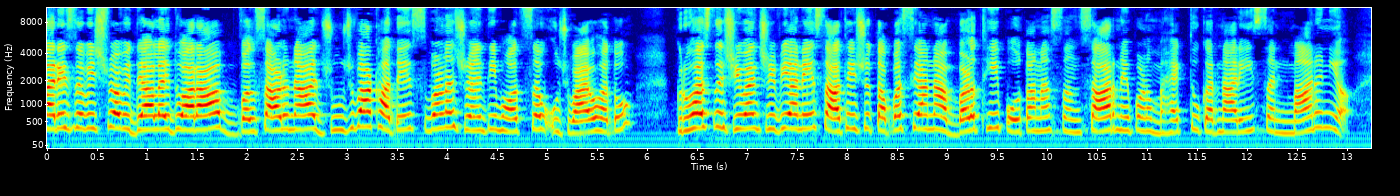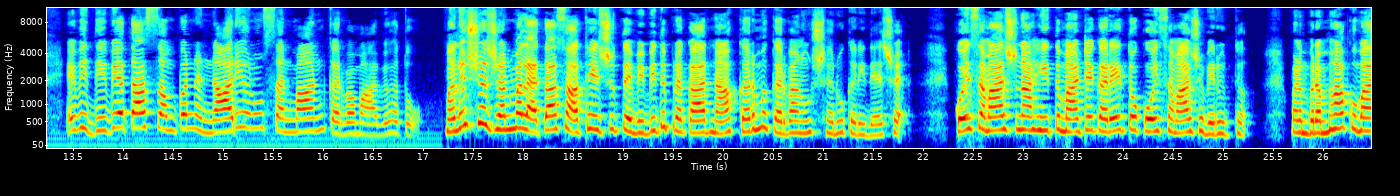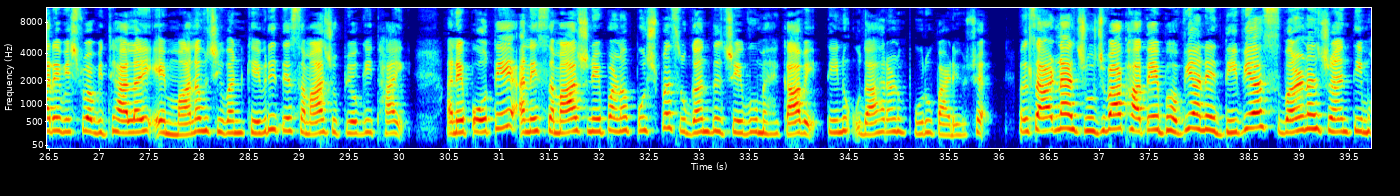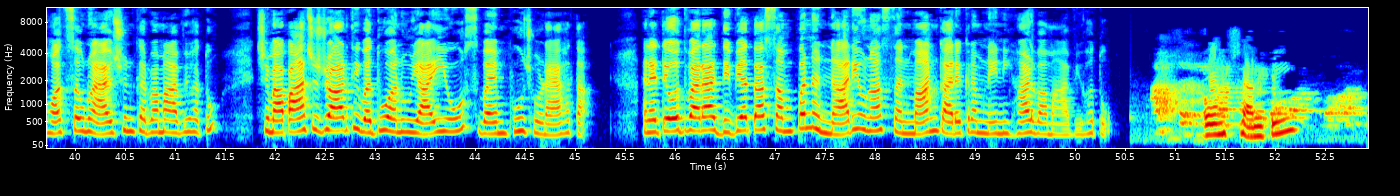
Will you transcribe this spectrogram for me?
બ્રહ્માકુમારીઝ વિશ્વવિદ્યાલય દ્વારા વલસાડના જુજવા ખાતે સ્વર્ણ જયંતિ મહોત્સવ ઉજવાયો હતો. ગૃહસ્થ જીવન જીવી અને સાથે જ તપસ્યાના બળથી પોતાના સંસારને પણ મહેકતું કરનારી સન્માનનીય એવી દિવ્યતા સંપન્ન નારીઓનું સન્માન કરવામાં આવ્યું હતું. મનુષ્ય જન્મ લેતા સાથે જ તે વિવિધ પ્રકારના કર્મ કરવાનું શરૂ કરી દે છે. કોઈ સમાજના હિત માટે કરે તો કોઈ સમાજ વિરુદ્ધ. પણ બ્રહ્માકુમારી વિશ્વવિદ્યાલય એ માનવ જીવન કેવી રીતે સમાજ ઉપયોગી થાય અને પોતે અને સમાજને પણ પુષ્પ સુગંધ જેવું મહેકાવે તેનું ઉદાહરણ પૂરું પાડ્યું છે. વલસાડના જુજવા ખાતે ભવ્ય અને દિવ્ય સ્વર્ણ જયંતિ મહોત્સવનું આયોજન કરવામાં આવ્યું હતું, જેમાં પાંચ હજારથી વધુ અનુયાયીઓ સ્વયંભૂ જોડાયા હતા. અને તેઓ દ્વારા દિવ્યતા સંપન્ન નારીઓના સન્માન કાર્યક્રમને નિહાળવામાં આવ્યું હતું. ઓમ શાંતિ.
